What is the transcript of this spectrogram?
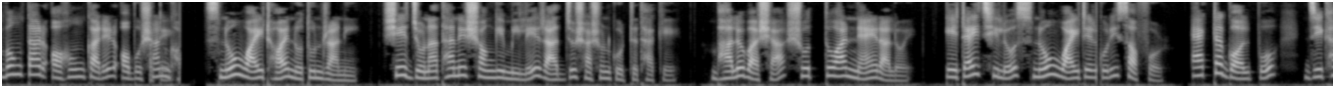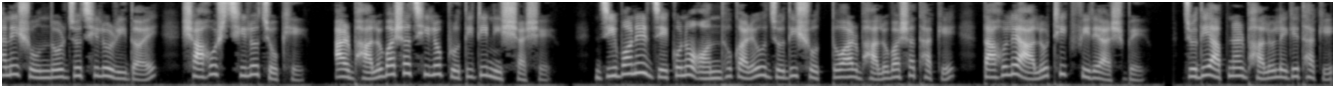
এবং তার অহংকারের অবসান ঘটে স্নো হোয়াইট হয় নতুন রানী। সে জোনাথানের সঙ্গে মিলে রাজ্য শাসন করতে থাকে। ভালোবাসা সত্য আর ন্যায়ের আলোয়। এটাই ছিল স্নো হোয়াইটের করি সফর। একটা গল্প যেখানে সৌন্দর্য ছিল হৃদয়ে সাহস ছিল চোখে আর ভালোবাসা ছিল প্রতিটি নিঃশ্বাসে। জীবনের যে কোনো অন্ধকারেও যদি সত্য আর ভালোবাসা থাকে তাহলে আলো ঠিক ফিরে আসবে। যদি আপনার ভালো লেগে থাকে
